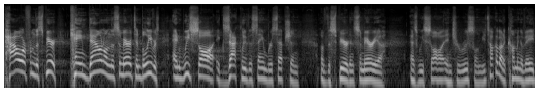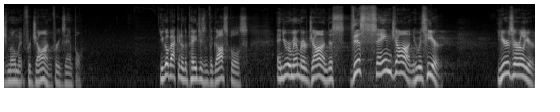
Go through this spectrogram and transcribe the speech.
Power from the Spirit came down on the Samaritan believers, and we saw exactly the same reception of the Spirit in Samaria as we saw in Jerusalem. You talk about a coming of age moment for John, for example. You go back into the pages of the Gospels, and you remember John, this, this same John who is here, Years earlier,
